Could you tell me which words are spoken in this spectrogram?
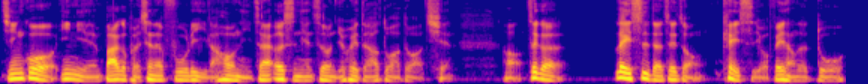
经过一年八个 percent 的复利，然后你在二十年之后你就会得到多少多少钱。好，这个类似的这种 case 有非常的多。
